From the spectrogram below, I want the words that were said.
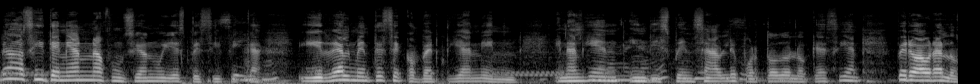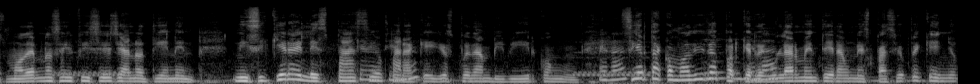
No, sí, tenían una función muy específica y realmente se convertían en, en alguien indispensable por todo lo que hacían. Pero ahora los modernos edificios ya no tienen ni siquiera el espacio para que ellos puedan vivir con cierta comodidad, porque regularmente era un espacio pequeño,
